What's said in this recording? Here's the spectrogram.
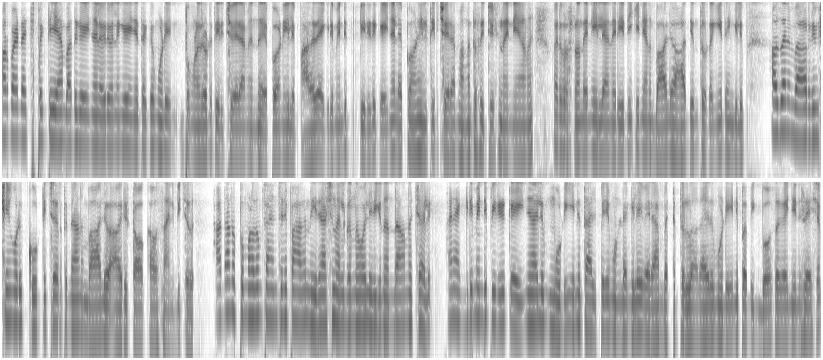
ഉറപ്പായിട്ട് എക്സ്പെക്ട് ചെയ്യാൻ അത് കഴിഞ്ഞാൽ ഒരു കൊല്ലം കഴിഞ്ഞിട്ടൊക്കെ മുടി ഇപ്പോൾ തിരിച്ചു വരാമെന്ന് എപ്പോൾ വേണമെങ്കിലും. അതായത് അഗ്രിമെന്റ് പീരീഡ് കഴിഞ്ഞാൽ എപ്പോൾ വേണമെങ്കിലും തിരിച്ചു വരാം. അങ്ങനത്തെ സിറ്റുവേഷൻ തന്നെയാണ്. ഒരു പ്രശ്നം തന്നെയില്ല എന്ന രീതിക്ക് തന്നെയാണ് ബാലു ആദ്യം തുടങ്ങിയതെങ്കിലും അവസാനം വേറൊരു വിഷയം കൂടി കൂട്ടിച്ചേർത്തിട്ടാണ് ബാലു ആ ഒരു ടോക്ക് അവസാനിപ്പിച്ചത്. അതാണ് ഉപ്പുമുളകും ഫാൻസിന് ഇപ്പോൾ ആകെ നിരാശ നൽകുന്ന പോലെ ഇരിക്കുന്നത്. എന്താണെന്ന് വെച്ചാൽ അതിന് അഗ്രിമെന്റ് പീരീഡ് കഴിഞ്ഞാലും മുടിയിന് താല്പര്യമുണ്ടെങ്കിലേ വരാൻ പറ്റത്തുള്ളൂ. അതായത് മുടിയിന് ഇപ്പോൾ ബിഗ് ബോസ് കഴിഞ്ഞതിന് ശേഷം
